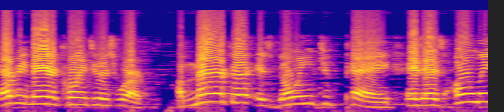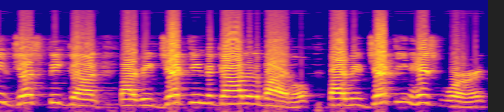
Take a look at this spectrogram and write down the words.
Every man according to his work. America is going to pay. It has only just begun by rejecting the God of the Bible, by rejecting his word,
